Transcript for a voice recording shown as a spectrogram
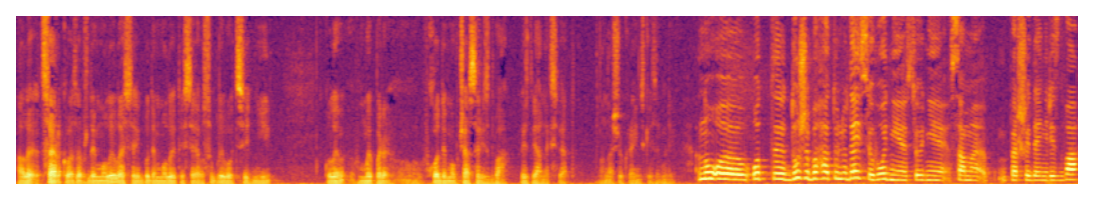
Але церква завжди молилася і буде молитися, особливо в ці дні, коли ми входимо в час Різдва, Різдвяних свят на нашій українській землі. Ну е, от е, дуже багато людей сьогодні, сьогодні саме перший день Різдва,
